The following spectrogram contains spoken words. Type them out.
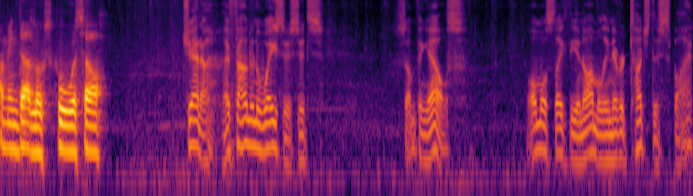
I mean, that looks cool as hell. Channa, I found an oasis. It's something else. Almost like the anomaly never touched this spot.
